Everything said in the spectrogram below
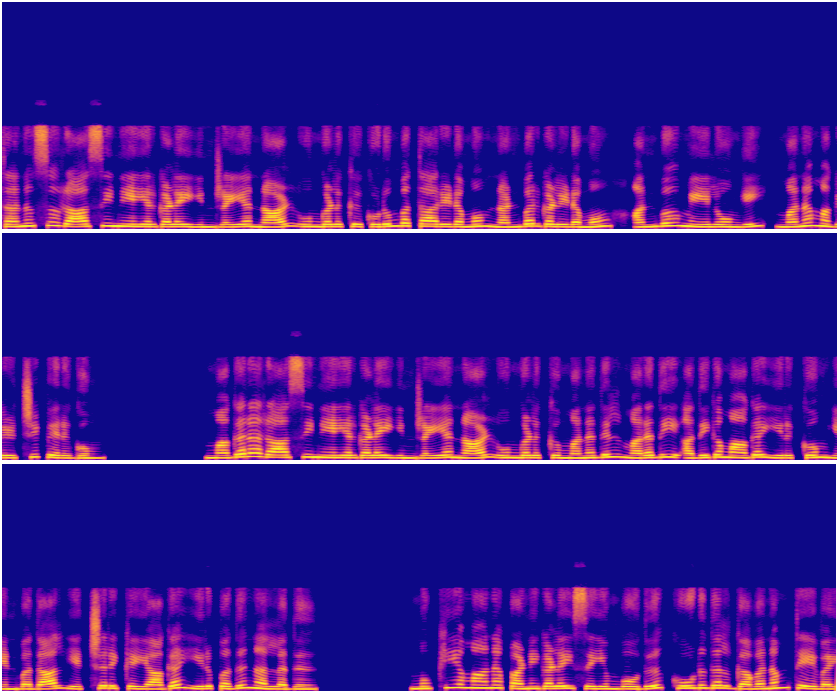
தனுசு ராசி நேயர்களை இன்றைய நாள் உங்களுக்கு குடும்பத்தாரிடமும் நண்பர்களிடமும் அன்பு மேலோங்கி மன மகிழ்ச்சி பெருகும். மகர ராசி நேயர்களை இன்றைய நாள் உங்களுக்கு மனதில் மறதி அதிகமாக இருக்கும் என்பதால் எச்சரிக்கையாக இருப்பது நல்லது. முக்கியமான பணிகளை செய்யும்போது கூடுதல் கவனம் தேவை.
